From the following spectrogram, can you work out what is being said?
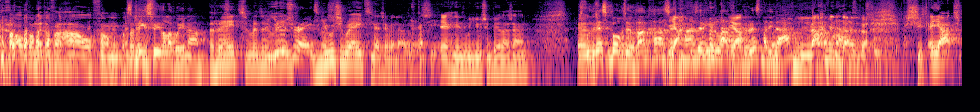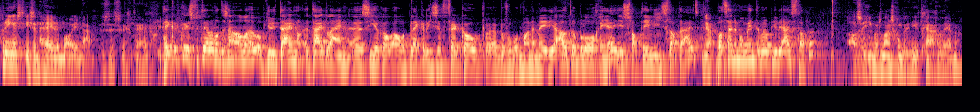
En Paul kwam met een verhaal van, wat was het? Springsfeer wel een goede naam. Rate? Use rate Use rate. Nee, zeggen we nou, dat kan ja. echt niet hoe Usabilla zijn. Dus voor de rest mogen ze hun gang gaan, zeg Ja. maar. Zeggen jullie laten Ja. met de rest, maar die naam. Naam inderdaad. wel. Precies. En ja, Springers is een hele mooie naam. Dus dat is echt een hele goede. Hey, kun je eens vertellen, want er zijn alle, op jullie tijdlijn eh, zie je ook al alle plekken dat je zegt verkoop, eh, bijvoorbeeld Mannen Media Autoblog en je, je stapt in, je stapt uit. Ja. Wat zijn de momenten waarop jullie uitstappen? Als er iemand langskomt die het graag wil hebben.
